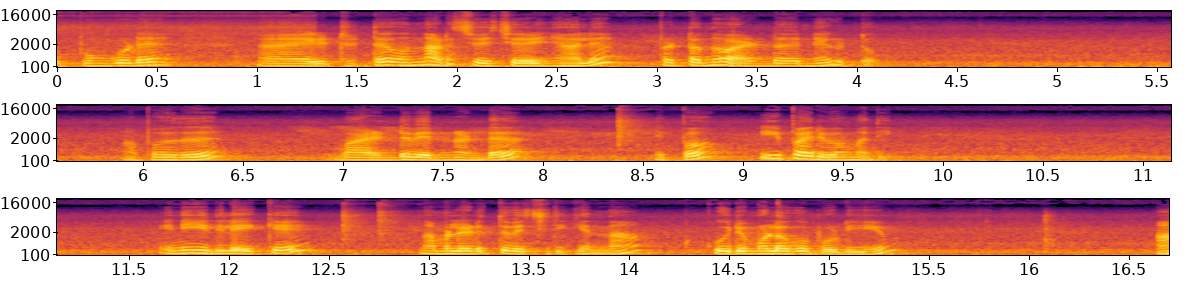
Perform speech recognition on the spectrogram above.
ഉപ്പും കൂടെ ഇട്ടിട്ട് ഒന്ന് അടച്ചു വെച്ച് കഴിഞ്ഞാൽ പെട്ടെന്ന് വഴണ്ട് തന്നെ കിട്ടും. അപ്പോൾ അത് വഴണ്ട് വരുന്നുണ്ട്. ഇപ്പോൾ ഈ പരുവം മതി. ഇനി ഇതിലേക്ക് നമ്മൾ എടുത്തു വെച്ചിരിക്കുന്ന കുരുമുളക് പൊടിയും ആ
